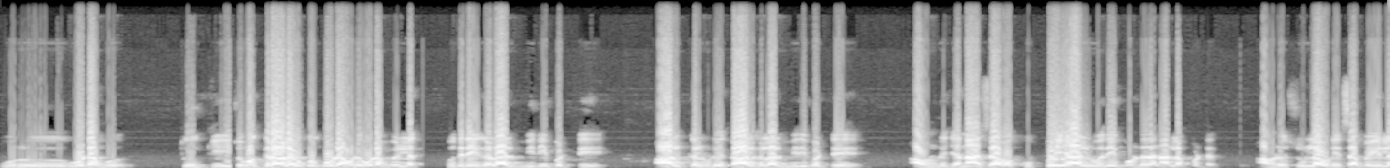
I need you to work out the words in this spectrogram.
ஒரு உடம்பு தூக்கி சுமக்கிற அளவுக்கு கூட அவனுடைய உடம்பு இல்லை. குதிரைகளால் மிதிப்பட்டு ஆட்களுடைய கால்களால் மிதிப்பட்டு அவனுடைய ஜனாசாவை குப்பையை அழுவதை போன்றுதான் அல்லப்பட்டது அவன் ரசூல்லாவுடைய சபையில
